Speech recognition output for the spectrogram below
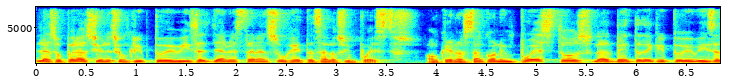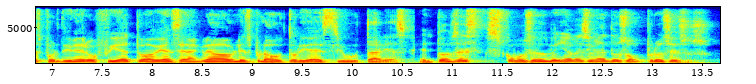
las operaciones con criptodivisas ya no estarán sujetas a los impuestos. Aunque no están con impuestos, las ventas de criptodivisas por dinero fiat todavía serán grabables por las autoridades tributarias. Entonces, como se los venía mencionando, son procesos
